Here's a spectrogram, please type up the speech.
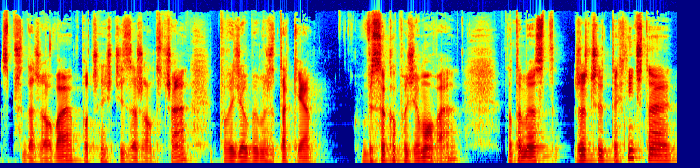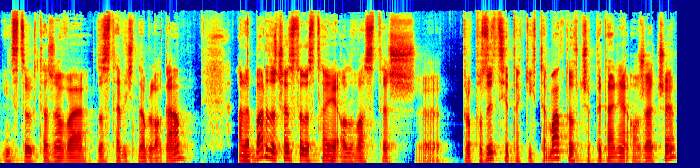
sprzedażowe, po części zarządcze. Powiedziałbym, że takie wysokopoziomowe, natomiast rzeczy techniczne, instruktażowe zostawić na bloga, ale bardzo często dostaję od Was też e, propozycje takich tematów czy pytania o rzeczy,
